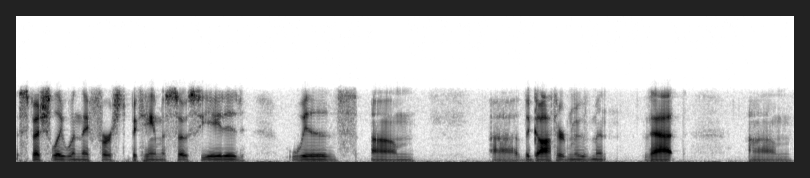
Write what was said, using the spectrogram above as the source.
especially when they first became associated with um, uh, the Gothard movement that um,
